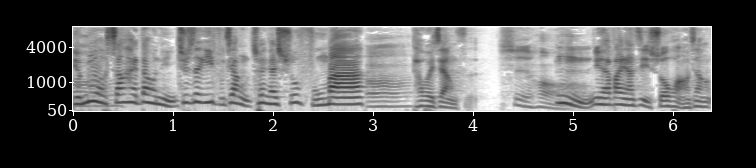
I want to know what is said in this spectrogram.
有没有伤害到你？就这衣服这样穿起来舒服吗？嗯，他会这样子。是哈，嗯，因为他发现他自己说谎，好像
